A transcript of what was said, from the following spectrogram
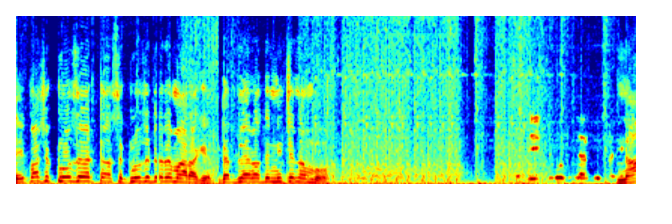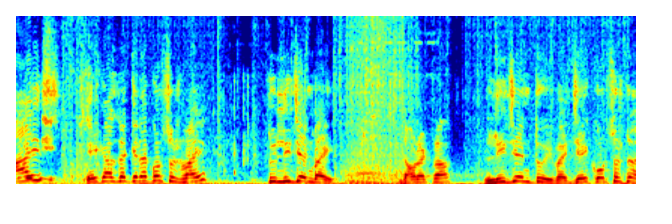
এই পাশে ক্লোজে একটা আছে ক্লোজেটারে মার আগে। এটা প্লেয়ার ওদের নিচে নামবো। নাইস এই কাজটা কেনা করছিস ভাই? তুই লিজেন্ড ভাই। ডাউন একটা। লিজেন্ড তুই ভাই যেই করছিস না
